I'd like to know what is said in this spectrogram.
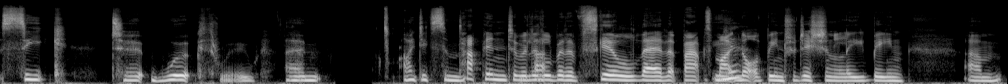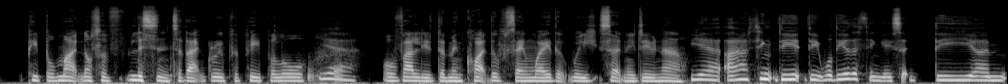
seek to work through. Um, I did some tap into a little uh, bit of skill there that perhaps might yeah. not have been traditionally been. Um, people might not have listened to that group of people or yeah or valued them in quite the same way that we certainly do now. Yeah, I think the the well the other thing is that the um,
